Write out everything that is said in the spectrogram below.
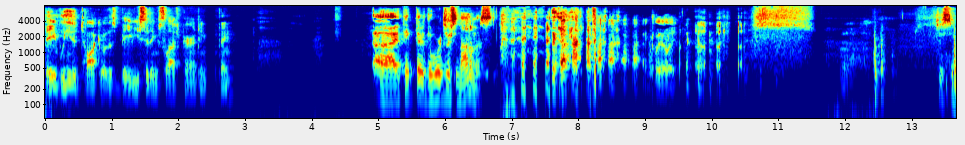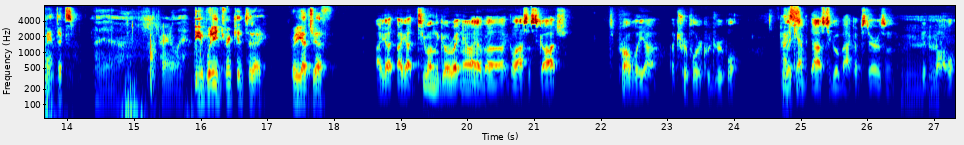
Dave, we need to talk about this babysitting slash parenting thing. Uh, I think they're, the words are synonymous. Clearly. Just semantics. yeah. Apparently. Hey, What are you drinking today? What do you got, Jeff? I got I got two on the go right now. I have a glass of scotch. It's probably a, a triple or quadruple. 'Cause Nice. I can't be asked to go back upstairs and get the bottle.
